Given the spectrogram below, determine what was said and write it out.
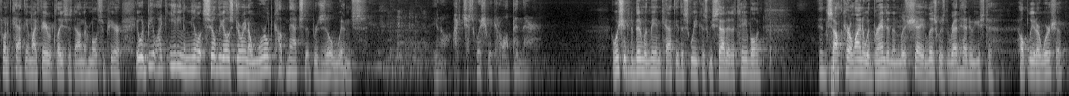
It's one of Kathy and my favorite places down there, Hermosa Pier. It would be like eating a meal at Silvio's during a World Cup match that Brazil wins. you know, I just wish we could have all been there. I wish you could have been with me and Kathy this week as we sat at a table in South Carolina with Brandon and Liz Shea. Liz was the redhead who used to help lead our worship.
